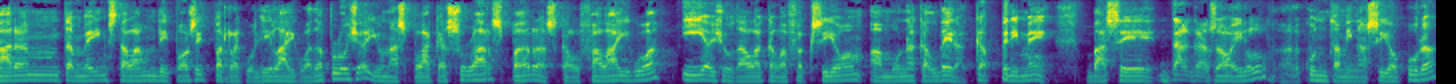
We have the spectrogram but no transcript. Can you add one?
Vàrem també instal·lar un dipòsit per recollir l'aigua de pluja i unes plaques solars per escalfar l'aigua i ajudar la calefacció amb una caldera que primer va ser de gasoil, eh, contaminació pura,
